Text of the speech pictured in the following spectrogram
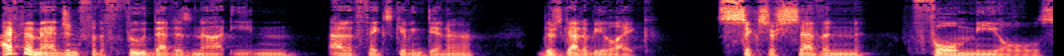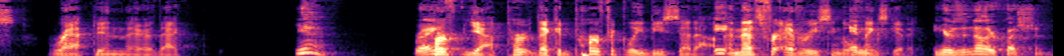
I have to imagine for the food that is not eaten at a Thanksgiving dinner, there's got to be like six or seven full meals wrapped in there that, Yeah. Right? perf- yeah, per- that could perfectly be set out, It- and that's for every single Thanksgiving. Here's another question.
